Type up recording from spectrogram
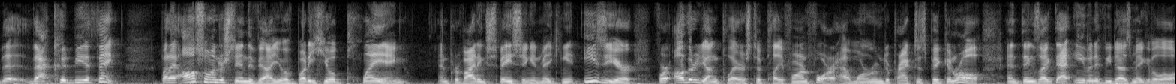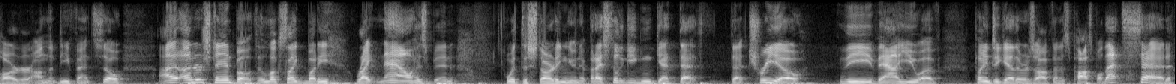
th- that could be a thing. But I also understand the value of Buddy Hield playing and providing spacing and making it easier for other young players to play four on four, have more room to practice pick and roll and things like that, even if he does make it a little harder on the defense. So I understand both. It looks like Buddy right now has been with the starting unit, but I still think you can get that that trio the value of playing together as often as possible. That said,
